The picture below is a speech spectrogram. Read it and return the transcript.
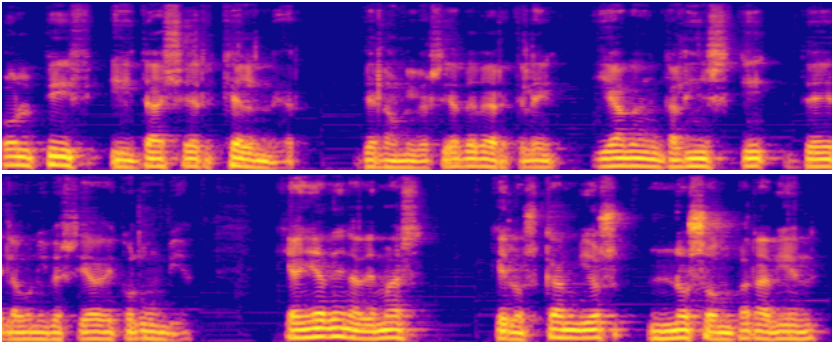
Paul Piff y Dasher Kellner, de la Universidad de Berkeley, y Adam Galinsky, de la Universidad de Columbia, que añaden además que los cambios no son para bien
